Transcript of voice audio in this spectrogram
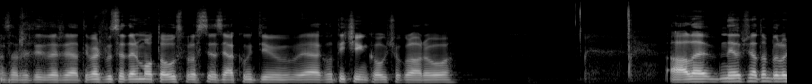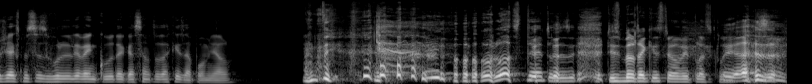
Zavře ty dveře a ty máš buď ten motous prostě s nějakou tím, jako tyčinkou, čokoládou. Ale nejlepší na tom bylo, že jak jsme se zhulili venku, tak já jsem to taky zapomněl. Vlastně, to jsi, ty jsi byl taky z toho vyplesklý. Já, jsem,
